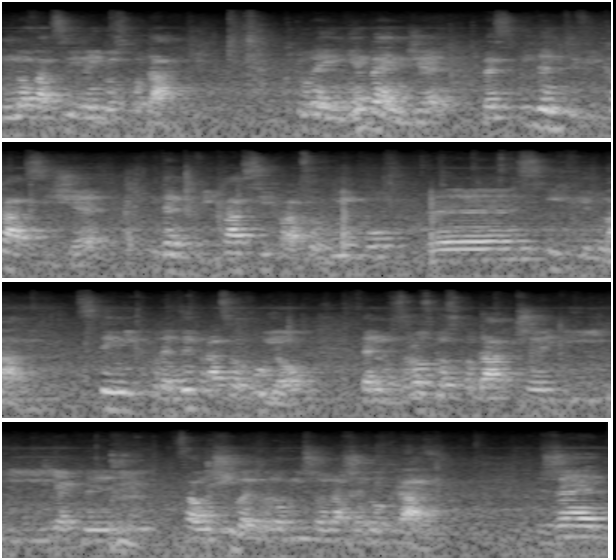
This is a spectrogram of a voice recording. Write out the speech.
innowacyjnej gospodarki, której nie będzie bez identyfikacji się, identyfikacji pracowników z ich firmami, tymi, które wypracowują ten wzrost gospodarczy i, i jakby całą siłę ekonomiczną naszego kraju. Że e,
